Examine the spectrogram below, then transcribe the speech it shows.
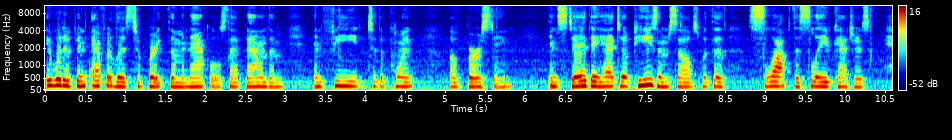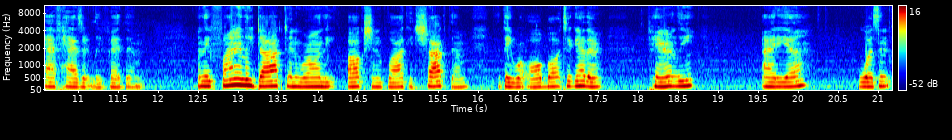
It would have been effortless to break the manacles that bound them and feed to the point of bursting. Instead, they had to appease themselves with the slop the slave catchers haphazardly fed them. When they finally docked and were on the auction block, it shocked them that they were all bought together. Apparently, Idia wasn't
